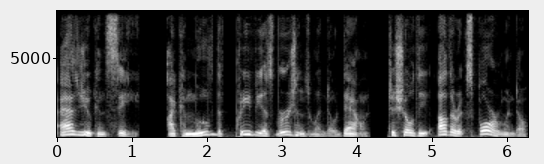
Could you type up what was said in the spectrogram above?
As you can see, I can move the previous versions window down to show the other Explorer window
